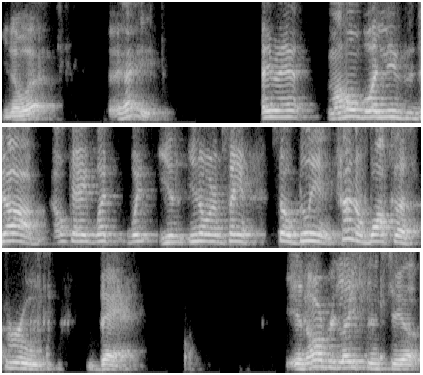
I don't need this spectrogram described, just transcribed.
you know what? Hey, hey man, my homeboy needs a job. Okay, what what you, you know what I'm saying? So Glenn, kind of walk us through that. In our relationship,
